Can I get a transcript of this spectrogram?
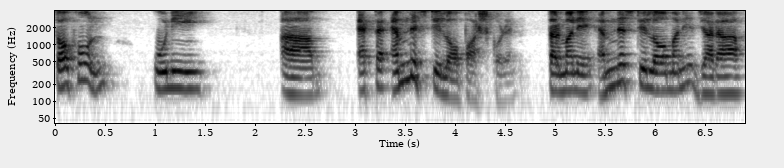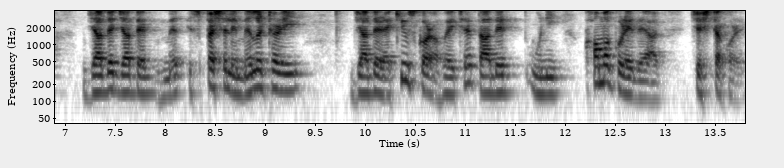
তখন উনি একটা অ্যামনেস্টি ল পাশ করেন। তার মানে অ্যামনেস্টি ল মানে যারা, যাদের যাদের স্পেশালি মিলিটারি যাদের অ্যাকিউজ করা হয়েছে, তাদের উনি ক্ষমা করে দেওয়ার চেষ্টা করেন।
